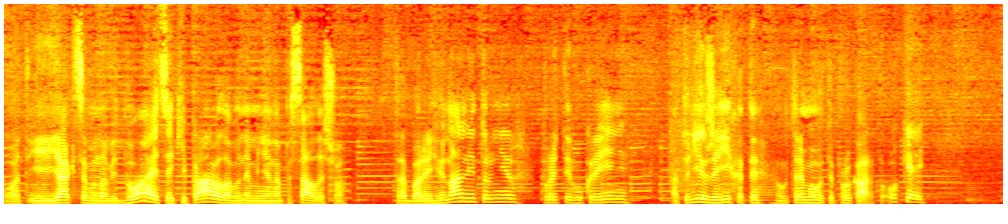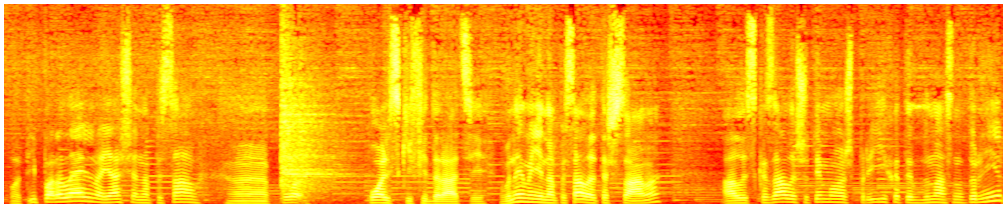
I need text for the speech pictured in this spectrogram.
От, і як це воно відбувається, які правила, вони мені написали, що треба регіональний турнір пройти в Україні, а тоді вже їхати отримувати про карту. Окей. От, і паралельно я ще написав е, по польській федерації. Вони мені написали те ж саме, але сказали, що ти можеш приїхати до нас на турнір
